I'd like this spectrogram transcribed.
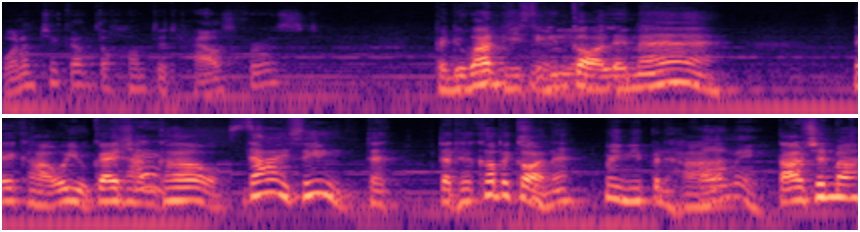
Wanna check out the haunted house first? ไปดูบ้านผีสิงกันก่อนเลยแม่ได้ข่าวว่าอยู่ใกล้ทางเข้า ได้สิ แต่แต่เธอเข้าไปก่อนนะ ไม่มีปัญหา Follow me ตามฉันมา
